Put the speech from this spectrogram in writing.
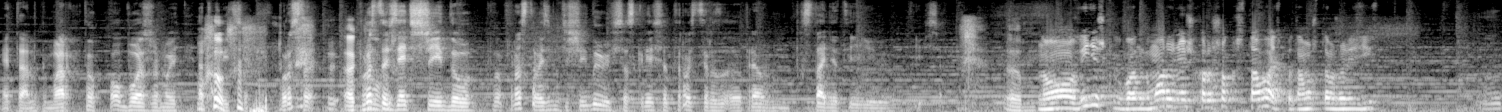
Это Ангмар. Ну, о боже мой. Просто, просто взять шейду. Просто возьмите шейду и все, скорее всего, ростер э, прям встанет и, и все. эм, Но видишь, как бы Ангмару не очень хорошо кастовать, потому что там же резист. Ну,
